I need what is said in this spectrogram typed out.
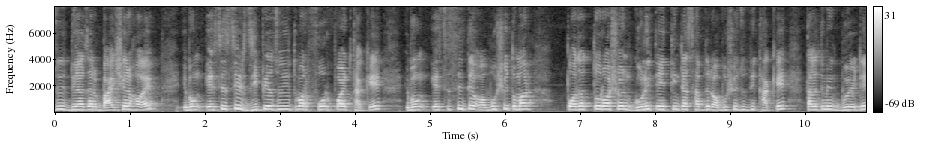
যদি দুই হাজার বাইশের হয় এবং এসএসসির জিপিএ যদি তোমার ফোর পয়েন্ট থাকে এবং এসএসসিতে অবশ্যই তোমার পদার্থ রসায়ন, গণিত এই তিনটা সাবজেক্ট অবশ্যই যদি থাকে, তাহলে তুমি বুয়েটে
